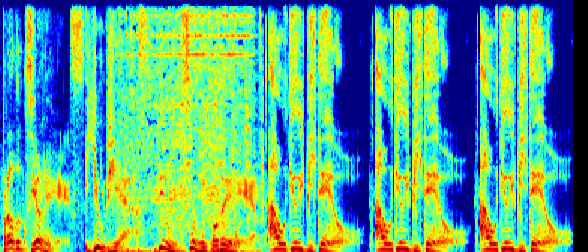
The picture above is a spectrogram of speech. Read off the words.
Producciones. Lluvias de unción y poder. Audio y video. Audio y video. Audio y video.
